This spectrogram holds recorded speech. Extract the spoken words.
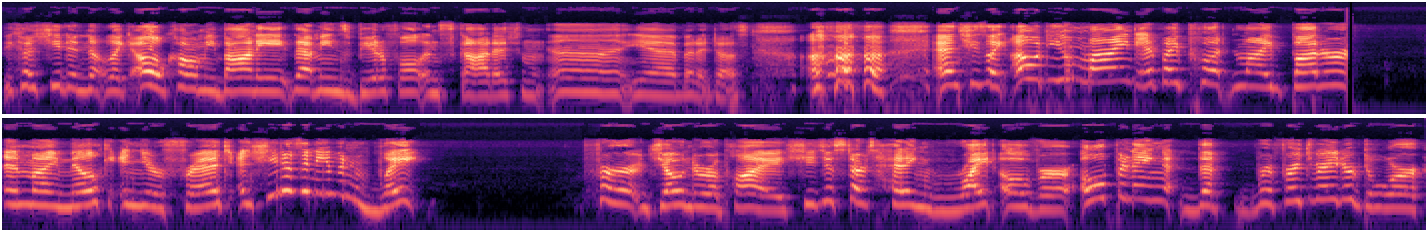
Because she didn't know, like, oh, call me Bonnie, that means beautiful in Scottish. I'm uh, yeah, I bet it does. and she's like, oh, do you mind if I put my butter and my milk in your fridge? And she doesn't even wait for Joan to reply, she just starts heading right over, opening the refrigerator door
